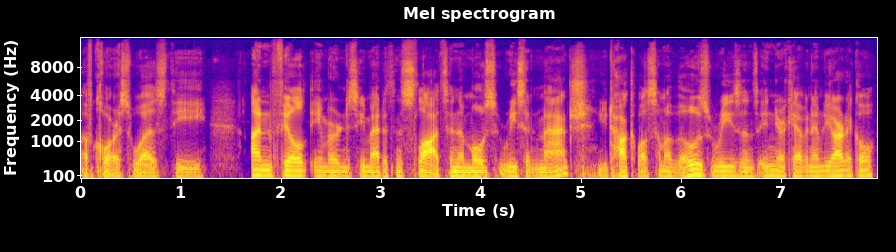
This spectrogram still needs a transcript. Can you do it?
of course, was the unfilled emergency medicine slots in the most recent match. You talk about some of those reasons in your Kevin MD article,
